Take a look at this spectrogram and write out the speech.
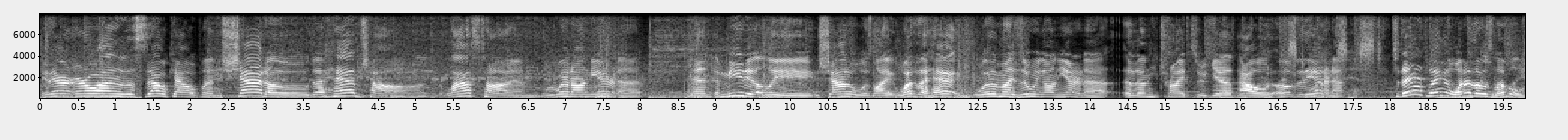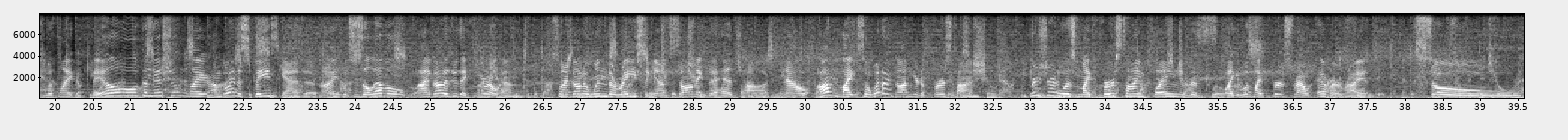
Hey there, everyone, this is raocow in Shadow the Hedgehog. Last time, we went on the internet, and immediately Shadow was like, what the heck, what am I doing on the internet? And then he tried to get out of the internet. Today we're playing one of those levels with like a fail condition. Like I'm going to Space Gadget, right? Which is a level I gotta do the hero end. So I gotta win the race against Sonic the Hedgehog. Now, unlike so when I got here the first time, I'm pretty sure it was my first time playing this. Like it was my first route ever, right? So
